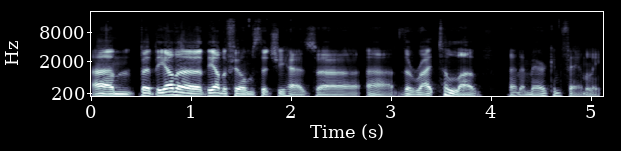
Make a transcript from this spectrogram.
um, but the other the other films that she has are uh, The Right to Love, An American Family,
